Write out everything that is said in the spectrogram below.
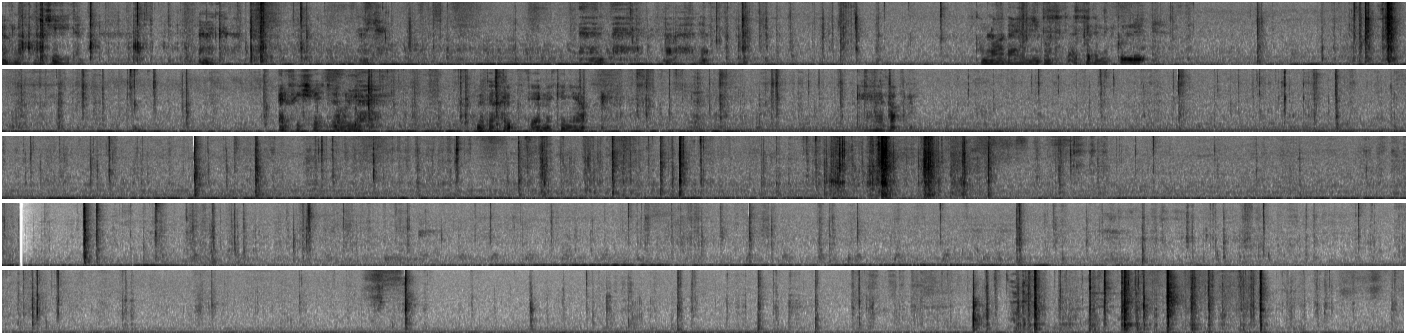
إغلاقها جيدا. هكذا. أيوة. الآن نضع هذا؟ قبل وضعه يجب أن تتأكد من كل الفيشات أو المداخل في أماكنها.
